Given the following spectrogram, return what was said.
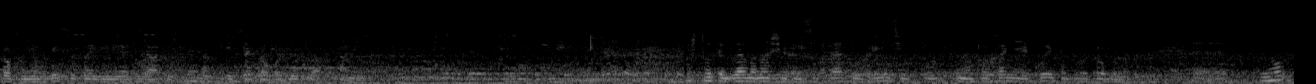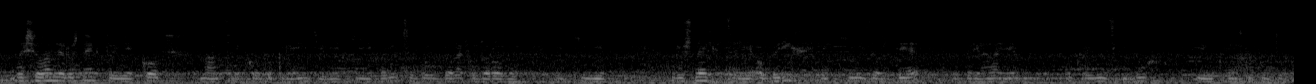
Трохи не води святої в ім'я Отця і Сина і Святого Духа. Амінь. Тут емблема нашої асоціації українців, на прохання якої це було зроблено. Е, Ну, вишиваний рушник то є код нації, код українців, які беруть з собою далеку дорогу, які рушник це є оберіг, який завжди зберігає український дух і українську культуру.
